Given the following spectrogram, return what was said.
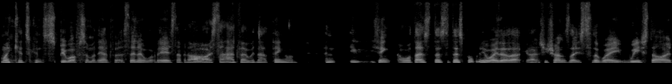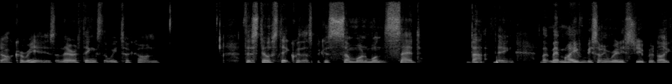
My kids can spew off some of the adverts. They know what it is. They're like, oh, it's that advert with that thing on. And you, you think, oh, well, there's, there's, there's probably a way that that actually translates to the way we started our careers. And there are things that we took on that still stick with us because someone once said that thing. Like, it might even be something really stupid, like,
